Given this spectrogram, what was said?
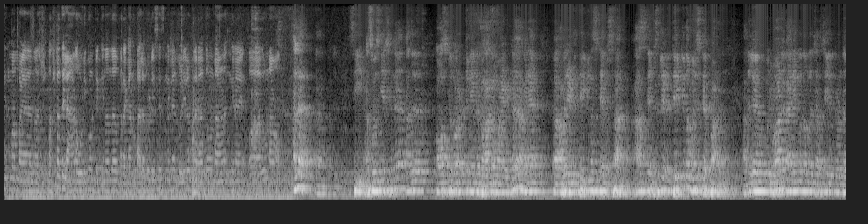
സിനിമ നഷ്ടത്തിലാണ് ഓടിക്കൊണ്ടിരിക്കുന്നത് പറയാം. കാരണം പല പ്രൊഡ്യൂസേഴ്സ് ഇങ്ങനെ വെളിയിലോട്ട് വരാത്തതുകൊണ്ടാണ് ഇങ്ങനെ അതുകൊണ്ടാണോ? അല്ല സി അസോസിയേഷന് അത് കോസ്റ്റ് കുറയ്ക്കുന്നതിന്റെ ഭാഗമായിട്ട് ആ, അവരെടുത്തിരിക്കുന്ന സ്റ്റെപ്സ് ആണ്. ആ സ്റ്റെപ്സിൽ എടുത്തിരിക്കുന്ന ഒരു സ്റ്റെപ്പാണ് അതിൽ ഒരുപാട് കാര്യങ്ങൾ നമ്മൾ ചർച്ച ചെയ്തിട്ടുണ്ട്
